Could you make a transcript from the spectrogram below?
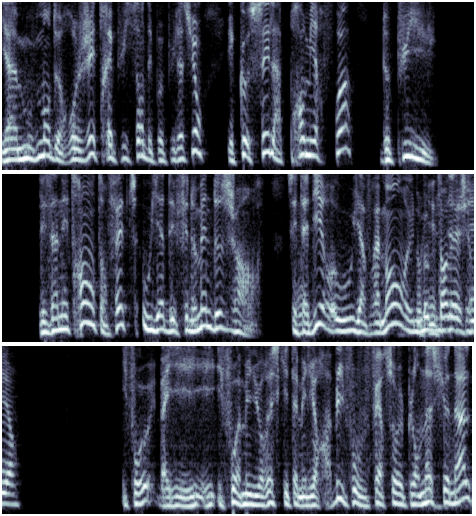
il y a un mouvement de rejet très puissant des populations et que c'est la première fois depuis les années 30 en fait où il y a des phénomènes de ce genre. C'est-à-dire où il y a vraiment une donc il est temps mobilisation d'agir. il faut, bah, il, il faut améliorer ce qui est améliorable. Il faut le faire sur le plan national.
